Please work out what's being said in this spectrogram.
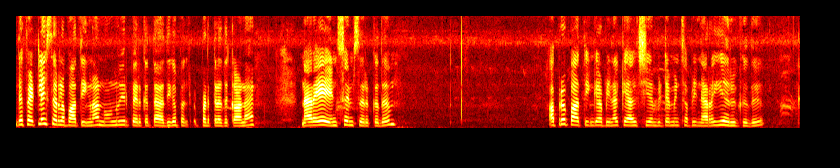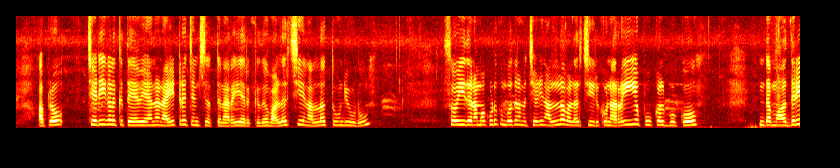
இந்த ஃபெர்டிலைசரில் பார்த்தீங்கன்னா நுண்ணுயிர் பெருக்கத்தை அதிகப்படுத்துறதுக்கான நிறைய என்சைம்ஸ் இருக்குது. அப்புறம் பார்த்தீங்க அப்படின்னா கால்சியம் விட்டமின்ஸ் அப்படி நிறைய இருக்குது. அப்புறம் செடிகளுக்கு தேவையான நைட்ரஜன் சத்து நிறைய இருக்குது. வளர்ச்சியை நல்லா தூண்டி விடும் ஸோ இதை நம்ம கொடுக்கும்போது நம்ம செடி நல்ல வளர்ச்சி இருக்கும். நிறைய பூக்கள் பூக்கும். இந்த மாதிரி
